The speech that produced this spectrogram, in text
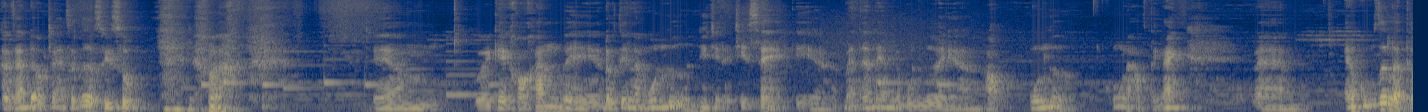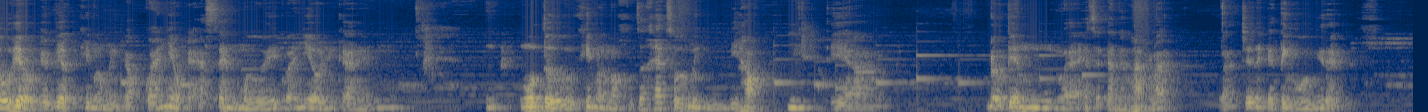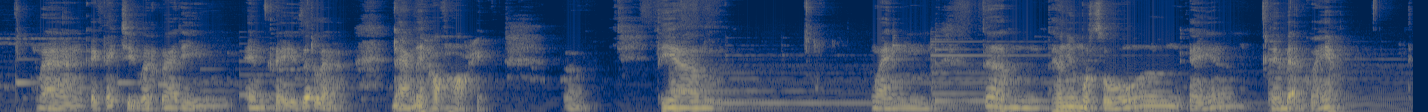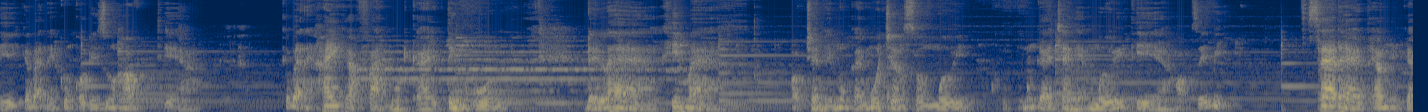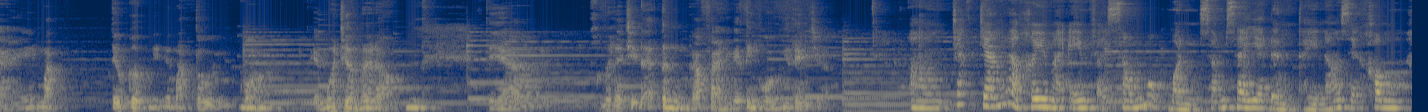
thời gian đầu chắc em sẽ rất là suy sụp thì um, với cái khó khăn về đầu tiên là ngôn ngữ như chị đã chia sẻ thì uh, bản thân em là một người uh, học ngôn ngữ cũng là học tiếng Anh. Và em cũng rất là thấu hiểu cái việc khi mà mình gặp quá nhiều cái accent mới quá nhiều những cái ngôn từ khi mà nó rất khác so với mình đi học. Ừ. thì uh, đầu tiên là em sẽ cảm thấy hoảng loạn là trước những cái tình huống như thế. Và cái cách chị vượt qua thì em thấy rất là đáng để học hỏi uh, thì uh, ngoài tức là theo như một số cái người bạn của em thì các bạn ấy cũng có đi du học thì uh, các bạn ấy hay gặp phải một cái tình huống đấy là khi mà họ chuyển đến một cái môi trường sống mới những cái trải nghiệm mới thì họ dễ bị xa đè theo những cái mặt tiêu cực những cái mặt tối của ừ. cái môi trường nơi đó ừ. thì uh, không biết là chị đã từng gặp phải những cái tình huống như thế chưa? Ờ, chắc chắn là khi mà em phải sống một mình sống xa gia đình thì nó sẽ không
